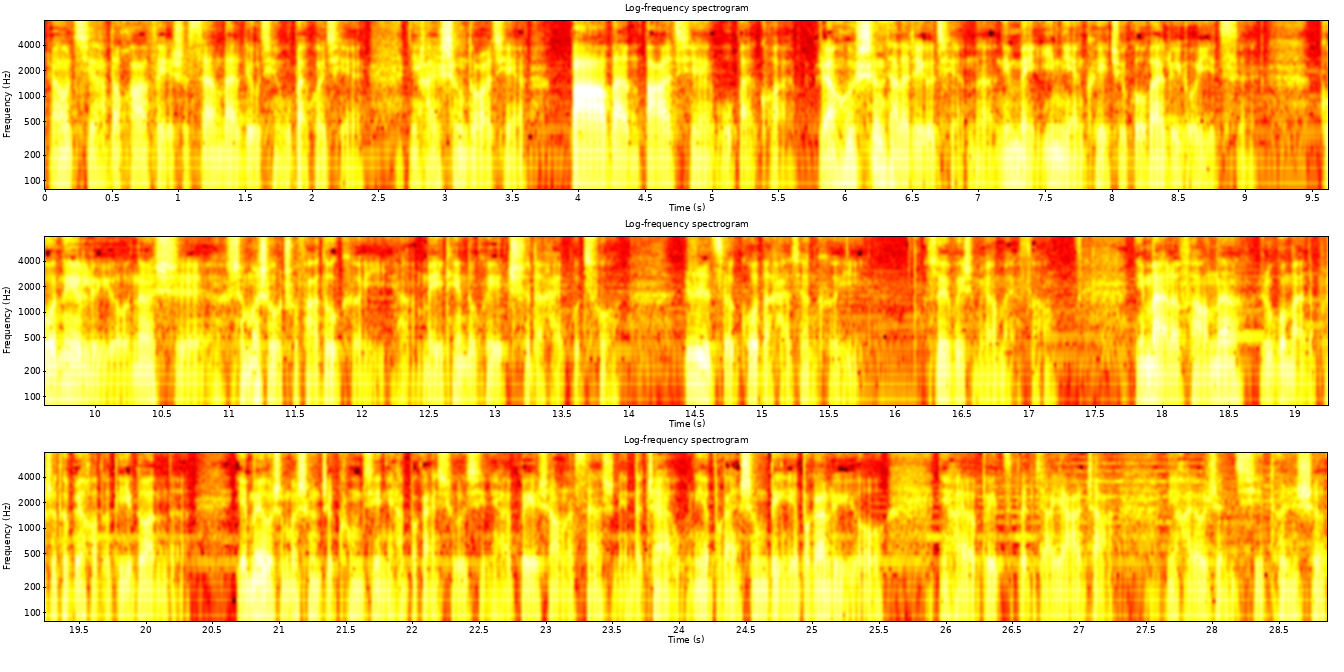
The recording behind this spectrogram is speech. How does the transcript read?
然后其他的花费是三万六千五百块钱，你还剩多少钱？八万八千五百块。然后剩下的这个钱呢，你每一年可以去国外旅游一次，国内旅游呢是什么时候出发都可以哈，每天都可以吃的还不错，日子过得还算可以。所以为什么要买房？你买了房呢？如果买的不是特别好的地段的，也没有什么升值空间，你还不敢休息，你还背上了三十年的债务，你也不敢生病，也不敢旅游，你还要被资本家压榨，你还要忍气吞声，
